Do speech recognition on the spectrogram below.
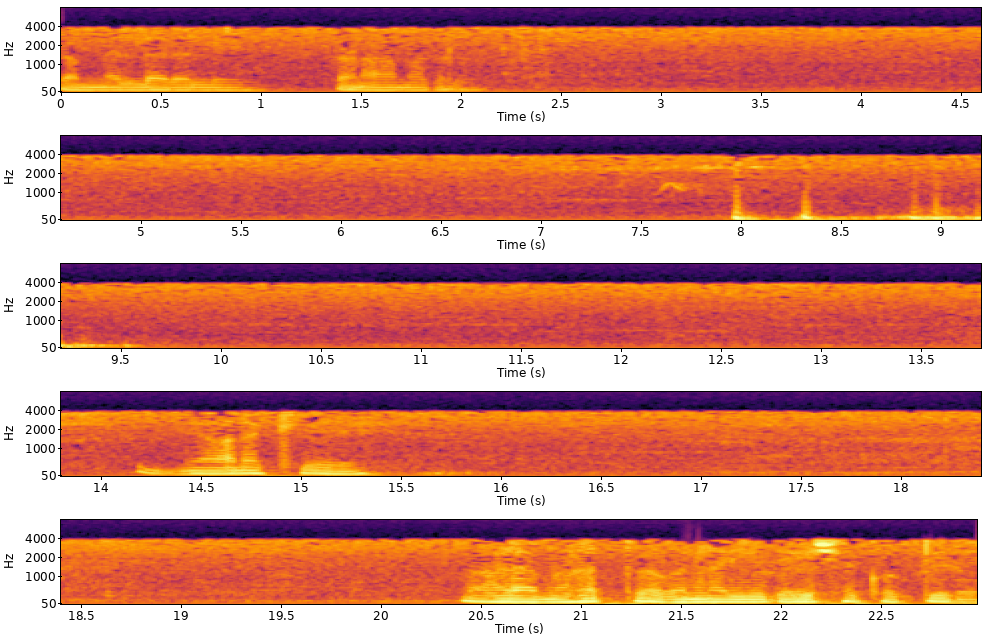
ತಮ್ಮೆಲ್ಲರಲ್ಲಿ ಪ್ರಣಾಮಗಳು. ಜ್ಞಾನಕ್ಕೆ ಬಹಳ ಮಹತ್ವವನ್ನು ಈ ದೇಶ ಕೊಟ್ಟಿದೆ.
